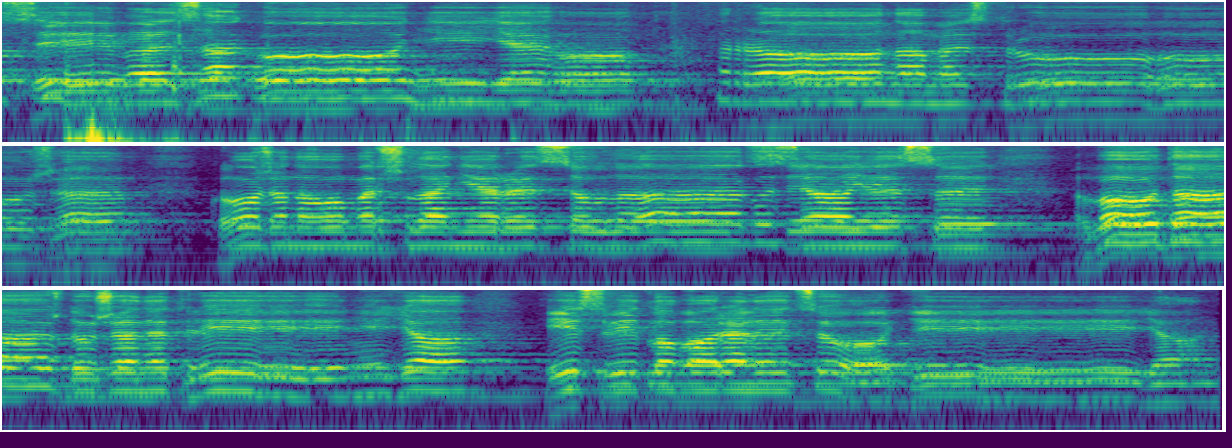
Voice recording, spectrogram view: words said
всі беззаконні Його, ранами струже, кожаного мершлення рисовлекся єси, водежду же не тлінія, і світло баряницю одіян.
